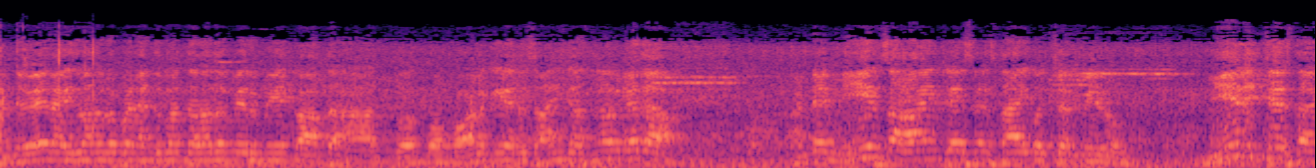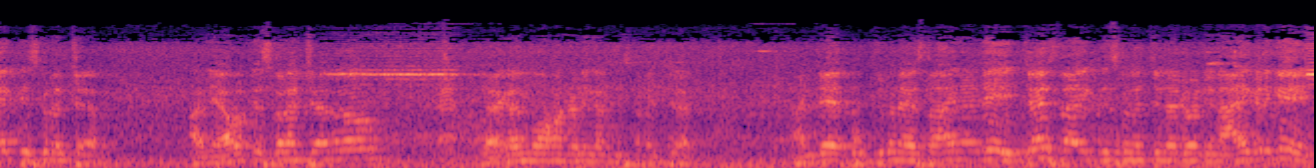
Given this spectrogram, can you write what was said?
రెండు వేల ఐదు వందల రూపాయలు ఎందుకున్న తర్వాత మీరు మీ కోళ్ళకి ఏదో సాయం చేస్తున్నారు లేదా అంటే మీరు సహాయం చేసే స్థాయికి వచ్చారు మీరు. మీరు ఇచ్చే స్థాయికి తీసుకుని వచ్చారు. అది ఎవరు తీసుకొని వచ్చారు? జగన్మోహన్ రెడ్డి గారు తీసుకొని వచ్చారు. అంటే పుచ్చుకునే స్థాయి నుండి ఇచ్చే స్థాయికి తీసుకుని వచ్చినటువంటి నాయకుడికి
